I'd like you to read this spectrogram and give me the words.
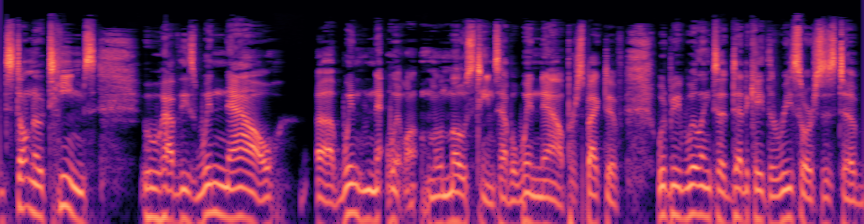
just don't know teams who have these win now, uh, win. Well, most teams have a win now perspective. Would be willing to dedicate the resources to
